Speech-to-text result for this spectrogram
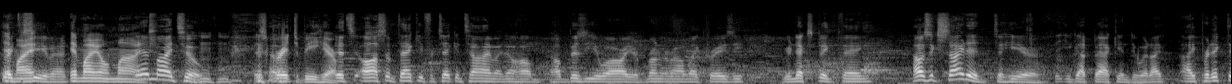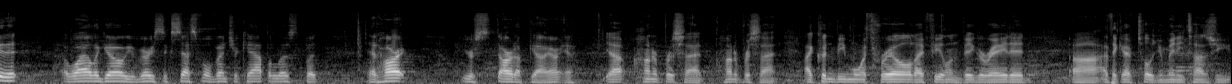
Great in my, to see you, man. In my own mind. And mine too. it's great to be here. It's awesome, thank you for taking time. I know how, how busy you are, you're running around like crazy. Your next big thing. I was excited to hear that you got back into it. I, I predicted it a while ago, you're a very successful venture capitalist, but at heart, you're a startup guy, aren't you? Yeah, 100%, 100%. I couldn't be more thrilled, I feel invigorated. Uh, I think I've told you many times you,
